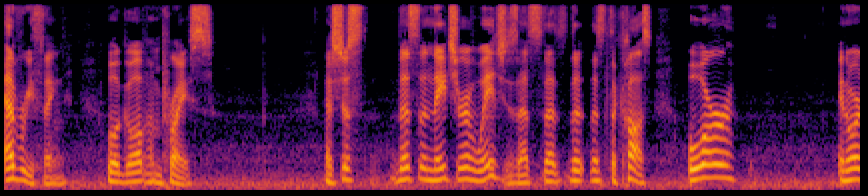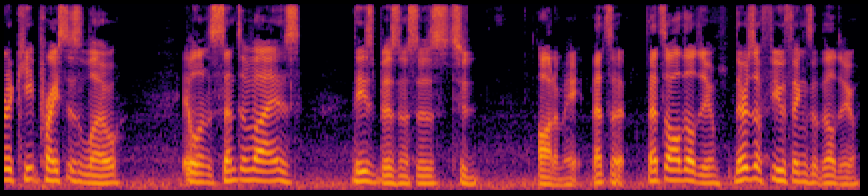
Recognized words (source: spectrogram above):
everything will go up in price. That's just that's the nature of wages. That's that's the, that's the cost. Or in order to keep prices low, it will incentivize these businesses to automate. That's it. That's all they'll do. There's a few things that they'll do.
